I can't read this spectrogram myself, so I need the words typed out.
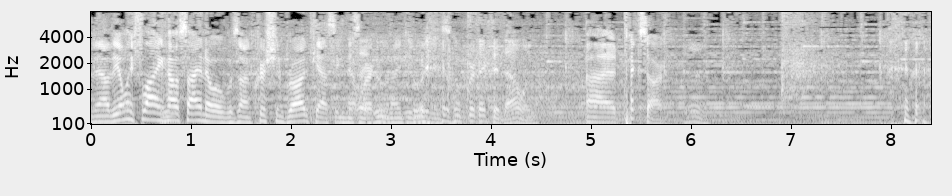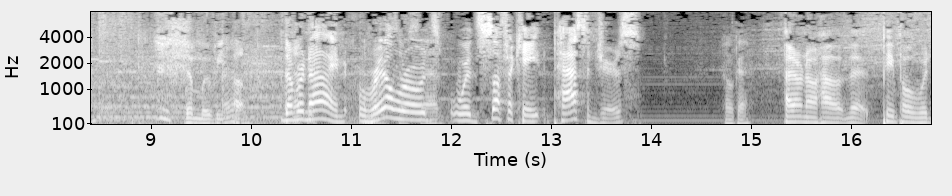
Now, the only flying house I know of was on Christian Broadcasting Network who, in the who, 1980s. who predicted that one? Uh, Pixar. The movie Oh. Up. Number nine, railroads sad. would suffocate passengers. Okay. I don't know how the people would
